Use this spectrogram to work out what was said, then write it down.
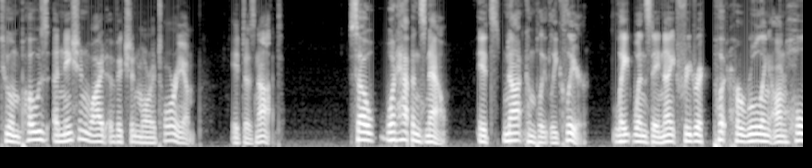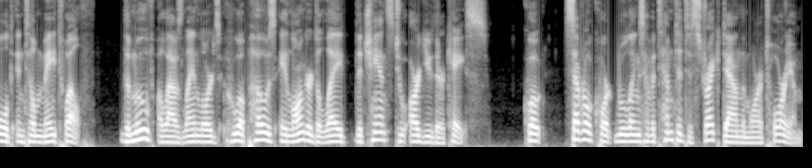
to impose a nationwide eviction moratorium? It does not. So, what happens now? It's not completely clear. Late Wednesday night, Friedrich put her ruling on hold until May 12th. The move allows landlords who oppose a longer delay the chance to argue their case. Quote, Several court rulings have attempted to strike down the moratorium,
